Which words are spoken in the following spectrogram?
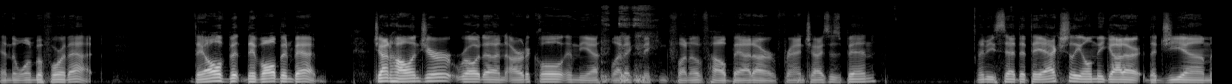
and the one before that. They all have been, they've all been bad. John Hollinger wrote an article in the Athletic making fun of how bad our franchise has been. And he said that they actually only got our, the GM,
